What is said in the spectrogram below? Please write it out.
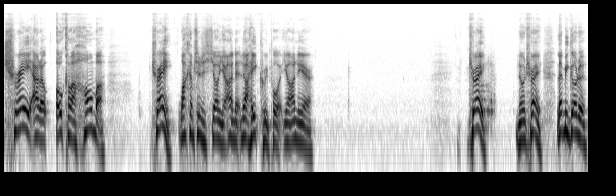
Trey out of Oklahoma. Trey, welcome to the show. You're on the no, Hake Report. You're on the air. Trey, no Trey. Let me go to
